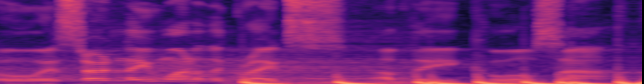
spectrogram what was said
who is certainly one of the greats of the cool sound.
